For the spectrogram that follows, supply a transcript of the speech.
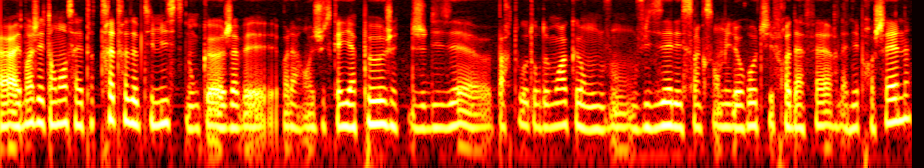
et moi, j'ai tendance à être très très optimiste. Donc, j'avais, voilà, jusqu'à il y a peu, je, disais partout autour de moi qu'on visait les 500 000 euros de chiffre d'affaires l'année prochaine.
